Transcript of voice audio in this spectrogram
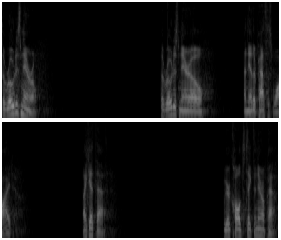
The road is narrow. The road is narrow, and the other path is wide. I get that. We are called to take the narrow path.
